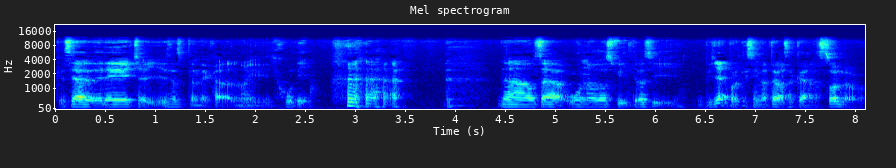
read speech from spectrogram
que sea de derecha y esas pendejadas, ¿no? Y judío. no, o sea, uno o dos filtros y ya, porque si no te vas a quedar solo.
